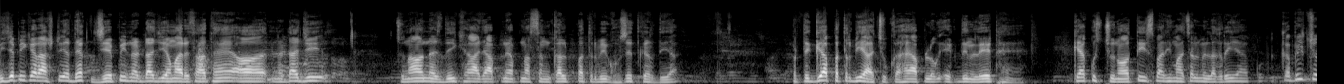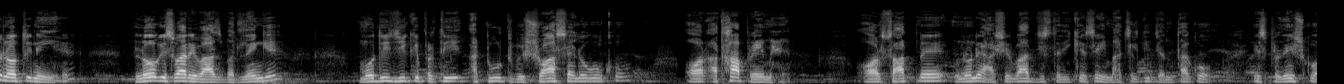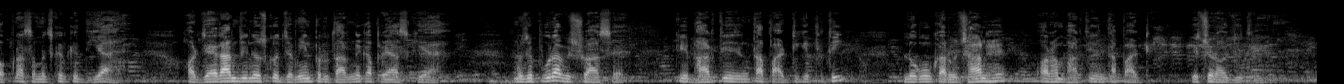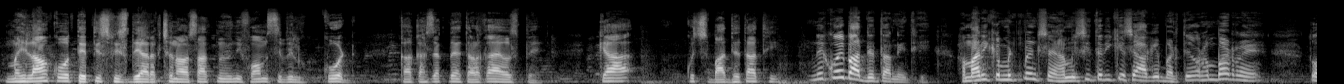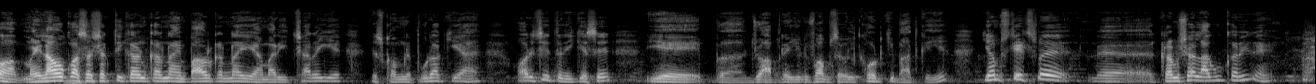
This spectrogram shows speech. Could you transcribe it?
BJP के राष्ट्रीय अध्यक्ष जेपी नड्डा जी हमारे साथ हैं। और नड्डा जी, चुनाव नज़दीक है। आज आपने अपना संकल्प पत्र भी घोषित कर दिया। प्रतिज्ञा पत्र भी आ चुका है। आप लोग एक दिन लेट हैं। क्या कुछ चुनौती इस बार हिमाचल में लग रही है आपको? कभी चुनौती नहीं है। लोग इस बार रिवाज बदलेंगे। मोदी जी के प्रति अटूट विश्वास है लोगों को और अथा प्रेम है। और साथ में उन्होंने आशीर्वाद जिस तरीके से हिमाचल की जनता को, इस प्रदेश को अपना समझ करके दिया है और जयराम जी ने उसको ज़मीन पर उतारने का प्रयास किया है। मुझे पूरा विश्वास है कि भारतीय जनता पार्टी के प्रति लोगों का रुझान है और हम भारतीय जनता पार्टी ये चुनाव जीत रही है। महिलाओं को तैंतीस फ़ीसदी आरक्षण और साथ में यूनिफॉर्म सिविल कोड का कह सकते हैं तड़का है उस पर क्या कुछ बाध्यता थी? नहीं कोई बाध्यता नहीं थी। हमारी कमिटमेंट्स हैं हम इसी तरीके से आगे बढ़ते हैं और हम बढ़ रहे हैं। तो हाँ, महिलाओं का सशक्तिकरण करना एम्पावर करना ये हमारी इच्छा रही है इसको हमने पूरा किया है। और इसी तरीके से ये जो आपने यूनिफॉर्म सिविल कोड की बात कही है ये हम स्टेट्स में क्रमशः लागू कर ही रहे हैं।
